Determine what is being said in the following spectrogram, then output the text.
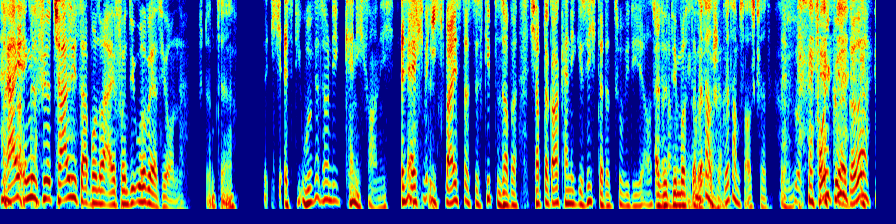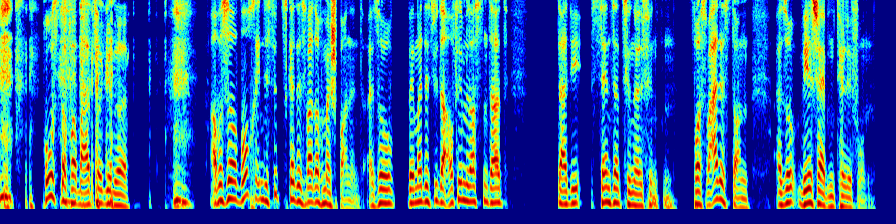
drei Engel für Charlie darf man nur einfallen, die Urversion. Stimmt, ja. Ich, also die Urversion, die kenne ich gar nicht. Also ich, Echt? ich weiß, dass das gibt und so, aber ich habe da gar keine Gesichter dazu, wie die ausschauen. Also die musst du Gut, mal haben, gut haben sie ausgeschaut. Ist voll gut, oder? Posterformat, sage ich nur. Aber so eine Woche in die 70er, das war doch mal spannend. Also, wenn man das wieder aufnehmen lassen hat, da die sensationell finden. Was war das dann? Also, Wählscheibentelefon.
